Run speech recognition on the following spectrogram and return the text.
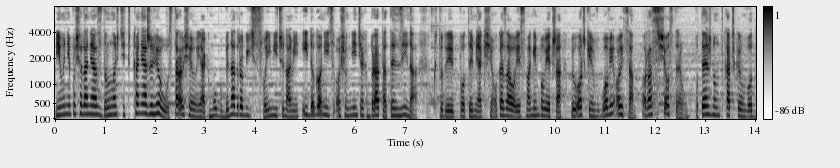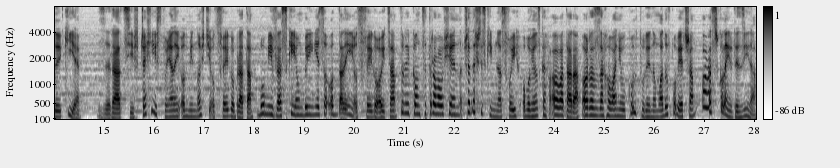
Mimo nieposiadania zdolności tkania żywiołu, starał się jak mógł, by nadrobić swoimi czynami i dogonić w osiągnięciach brata Tenzina, który po tym jak się okazało jest magiem powietrza, był oczkiem w głowie ojca oraz siostrę, potężną tkaczkę wody Kiję. Z racji wcześniej wspomnianej odmienności od swojego brata, Bumi wraz z Kiją byli nieco oddaleni od swojego ojca, który koncentrował się przede wszystkim na swoich obowiązkach awatara oraz zachowaniu kultury nomadów powietrza oraz szkoleniu Tenzina.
